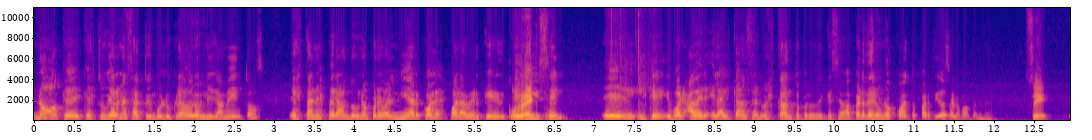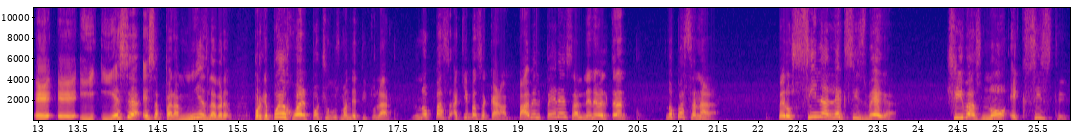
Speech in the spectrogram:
no, que, que estuvieran, exacto, involucrados los ligamentos están esperando una prueba el miércoles para ver qué, dicen. Eh, y que, bueno, a ver, el alcance no es tanto, pero de que se va a perder unos cuantos partidos, se los va a perder. Sí, eh, eh, y, esa, esa para mí es la verdad. Porque puede jugar el Pocho Guzmán de titular. No pasa, ¿A quién va a sacar? ¿A Pavel Pérez? ¿Al Nene Beltrán? No pasa nada. Pero sin Alexis Vega, Chivas no existe.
